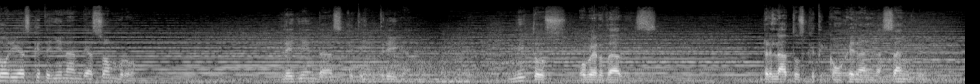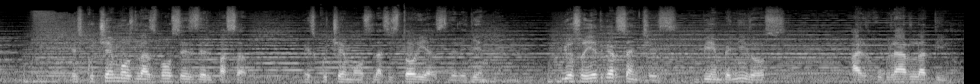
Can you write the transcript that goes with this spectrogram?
Historias que te llenan de asombro, leyendas que te intrigan, mitos o verdades, relatos que te congelan la sangre. Escuchemos las voces del pasado, escuchemos las historias de leyenda. Yo soy Edgar Sánchez, bienvenidos al Juglar Latino.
